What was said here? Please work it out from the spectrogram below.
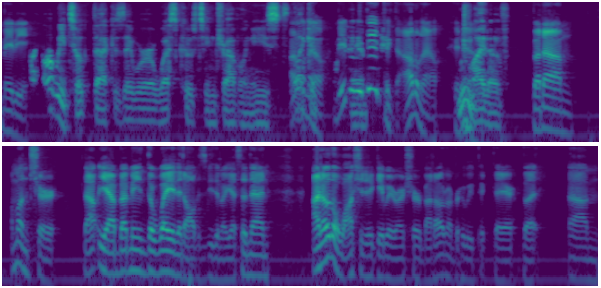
Maybe I thought we took that because they were a West Coast team traveling east. I don't Like, know. Maybe we did pick that. I don't know. Who We knows? might have. But um, I'm unsure. That yeah, but I mean the way that Dolphins beat them, I guess. And then I know the Washington game we weren't sure about. I don't remember who we picked there, but um.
